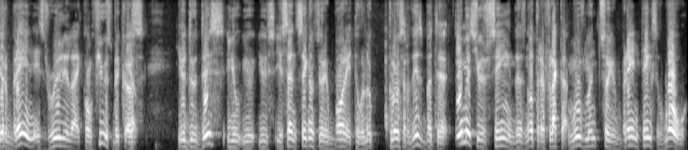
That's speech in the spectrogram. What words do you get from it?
your brain is really like confused because you do this, you, you, you, you send signals to your body to look closer at this, but the image you're seeing does not reflect that movement, so your brain thinks, whoa,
